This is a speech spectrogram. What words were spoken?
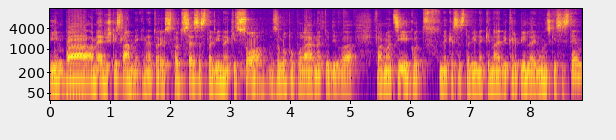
in pa ameriški slamnik. Ne? Torej, spet vse sestavine, ki so zelo popularne tudi v farmaciji, kot neke sestavine, ki naj bi krepile imunski sistem,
